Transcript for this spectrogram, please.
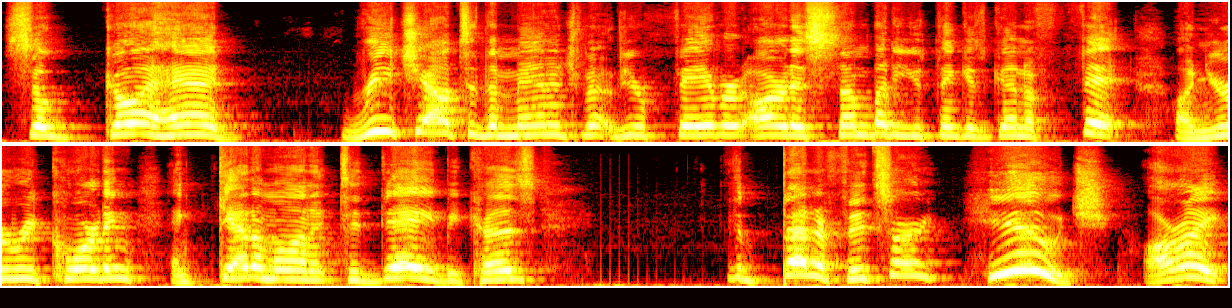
So go ahead, reach out to the management of your favorite artist, somebody you think is going to fit on your recording, and get them on it today because the benefits are huge. All right.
